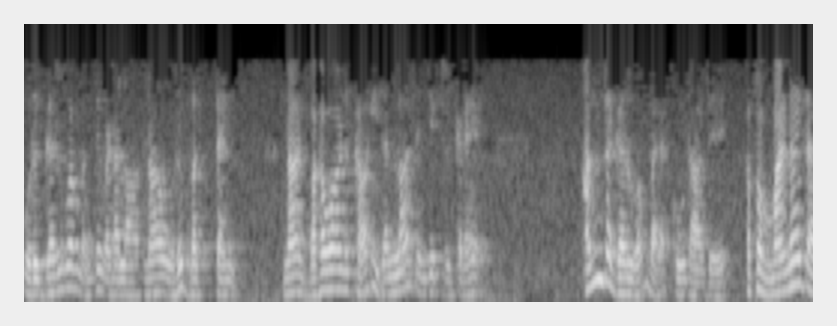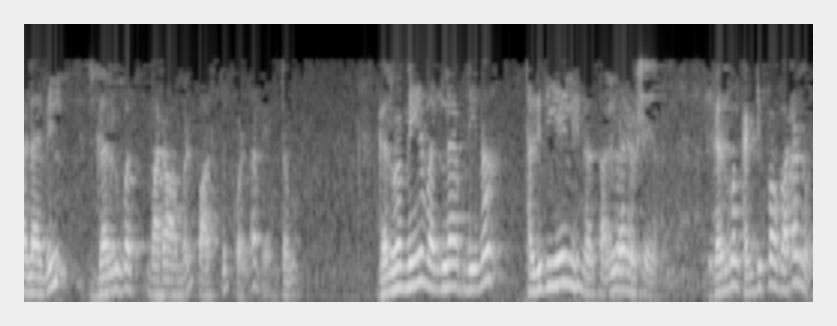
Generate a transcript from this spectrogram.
ஒரு கர்வம் வந்து விடலாம். நான் ஒரு பக்தன். நான் பகவானுக்காக இதெல்லாம் செஞ்சிட்டு இருக்கிறேன் அந்த கர்வம் வரக்கூடாது. அப்ப மனதளவில் கர்வம் வராமல் பார்த்து கொள்ள வேண்டும். கர்வமே வரல அப்படின்னா தகுதியே இல்லைன்னு அது வேற விஷயம். கர்வம் கண்டிப்பா வரணும்.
